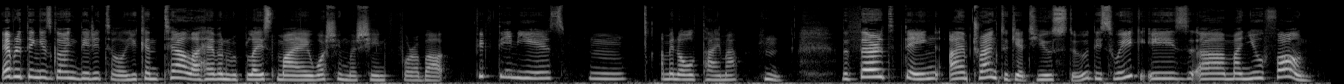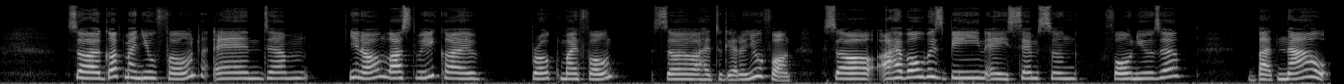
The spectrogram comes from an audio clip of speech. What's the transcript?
Everything is going digital. You can tell I haven't replaced my washing machine for about 15 years. Hmm, I'm an old timer. Hmm. The third thing I'm trying to get used to this week is uh, my new phone. So I got my new phone, and um, you know, last week I broke my phone, so I had to get a new phone. So I have always been a Samsung phone user, but now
